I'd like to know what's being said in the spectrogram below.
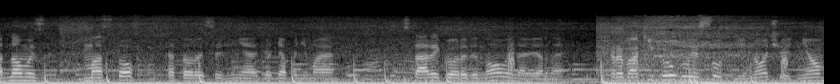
одном из мостов, которые соединяют, как я понимаю, старый город и новый, наверное. Рыбаки круглые сутки, ночью, днем.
